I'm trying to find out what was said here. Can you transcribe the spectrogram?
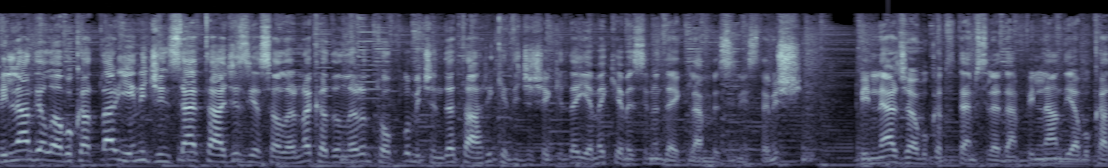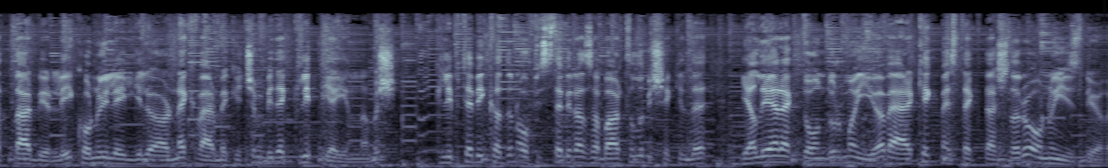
Finlandiyalı avukatlar yeni cinsel taciz yasalarına kadınların toplum içinde tahrik edici şekilde yemek yemesinin de eklenmesini istemiş. Binlerce avukatı temsil eden Finlandiya Avukatlar Birliği konuyla ilgili örnek vermek için bir de klip yayınlamış. Klipte bir kadın ofiste biraz abartılı bir şekilde yalayarak dondurma yiyor ve erkek meslektaşları onu izliyor.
